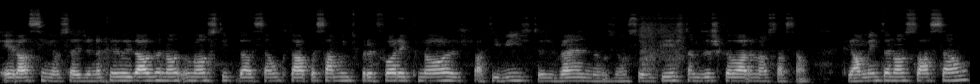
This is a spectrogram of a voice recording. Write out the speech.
era assim, ou seja, na realidade o, no, o nosso tipo de ação que está a passar muito para fora é que nós, ativistas, vândalos, não sei o quê, estamos a escalar a nossa ação. Realmente a nossa ação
